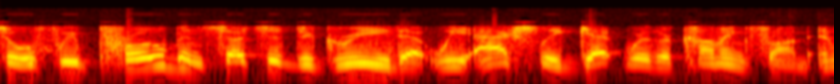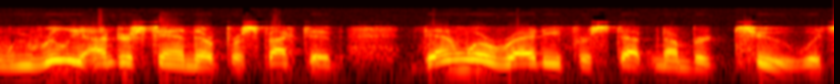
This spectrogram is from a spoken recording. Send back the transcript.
So if we probe in such a degree that we actually get where they're coming from and we really understand their perspective, then we're ready for step number two, which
